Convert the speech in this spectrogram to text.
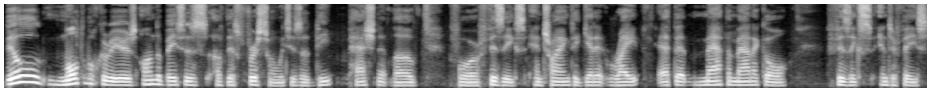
build multiple careers on the basis of this first one, which is a deep, passionate love for physics and trying to get it right at that mathematical physics interface.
